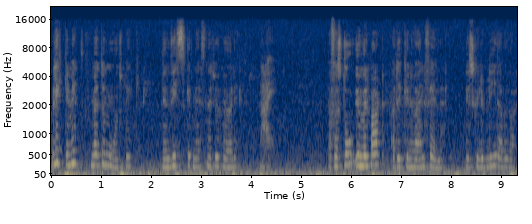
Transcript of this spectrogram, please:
Blikket mitt møtte morens blikk. Hun hvisket nesten et uhørlig nei. Jeg forsto umiddelbart at det kunne være en felle. Vi skulle bli der vi var.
